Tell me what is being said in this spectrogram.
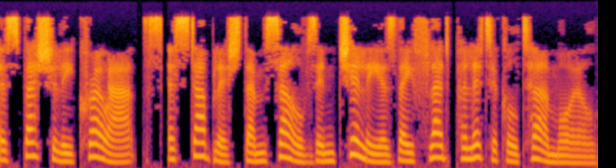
especially Croats established themselves in Chile as they fled political turmoil.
